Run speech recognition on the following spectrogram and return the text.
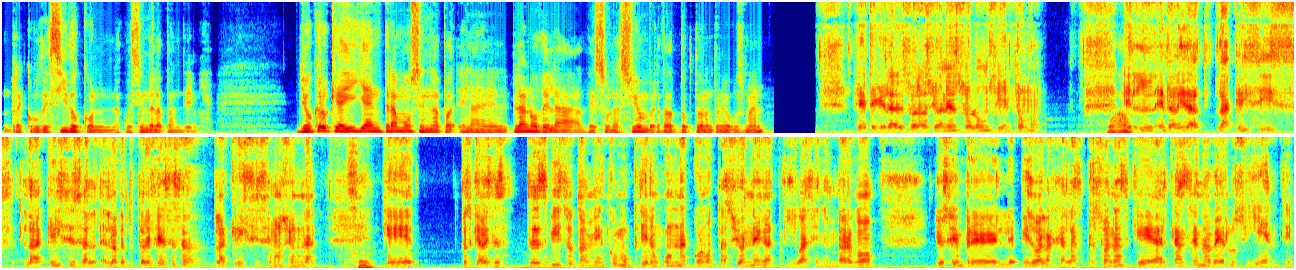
recrudecido con la cuestión de la pandemia. Yo creo que ahí ya entramos en, en el plano de la desolación, ¿verdad, doctor Antonio Guzmán? Fíjate que la desolación es solo un síntoma en realidad, la crisis, la crisis, lo que tú te refieres es a la crisis emocional, que pues que a veces es visto también como que tiene una connotación negativa. Sin embargo, yo siempre le pido a, a, las personas que alcancen a ver lo siguiente.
